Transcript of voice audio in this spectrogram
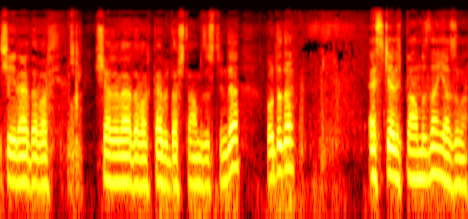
şeylər də var. İşarələr də var qəbir daşlarımız üstündə. Orada da əski əlifbamızdan yazılan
